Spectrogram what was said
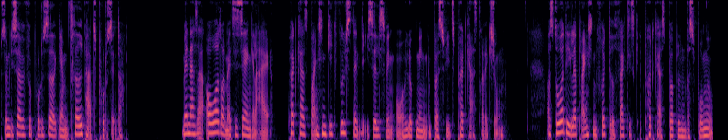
som de så vil få produceret gennem tredjepartsproducenter. Men altså overdramatisering eller ej, podcastbranchen gik fuldstændig i selvsving over lukningen af BuzzFeeds podcastredaktion. Og store dele af branchen frygtede faktisk, at podcastboblen var sprunget,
